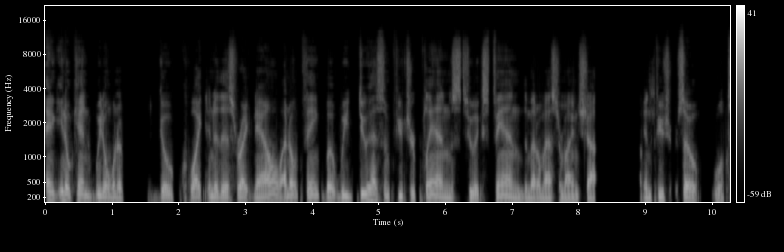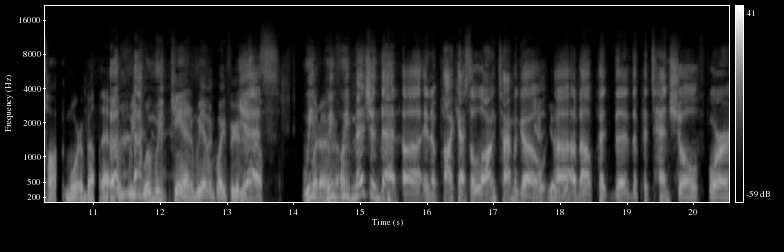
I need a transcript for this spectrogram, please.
and you know, Ken, we don't want to go quite into this right now, I don't think, but we do have some future plans to expand the Metal Mastermind shop in the future. So we'll talk more about that when we when we can. We haven't quite figured yes. this out. We've, uh, we've, we've mentioned that uh, in a podcast a long time ago yeah, uh, about the, the potential for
